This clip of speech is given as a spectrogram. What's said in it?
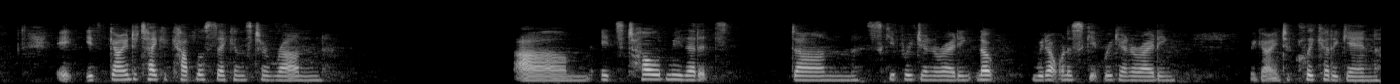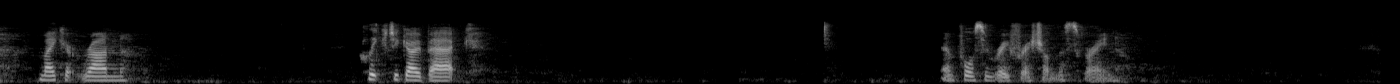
It, it's going to take a couple of seconds to run. Um, it's told me that it's done. Skip regenerating. Nope, We don't want to skip regenerating. We're going to click it again, make it run, click to go back, and force a refresh on the screen.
